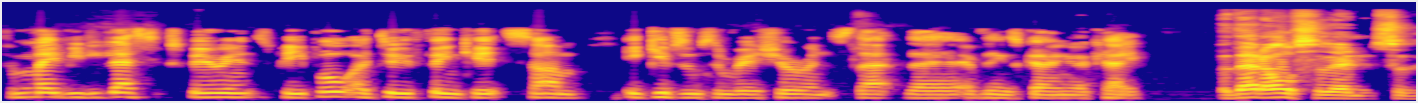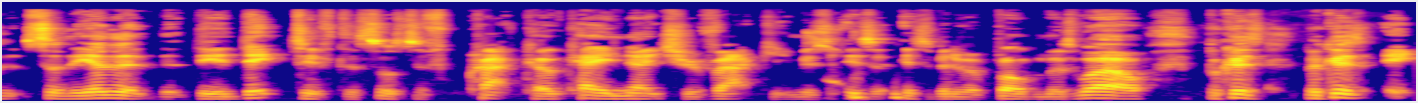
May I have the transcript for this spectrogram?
for maybe less experienced people, I do think it's um it gives them some reassurance that everything's going okay. But that also then, so so the other the, the addictive, the sort of crack cocaine nature of vacuum is, is is a bit of a problem as well because because it,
